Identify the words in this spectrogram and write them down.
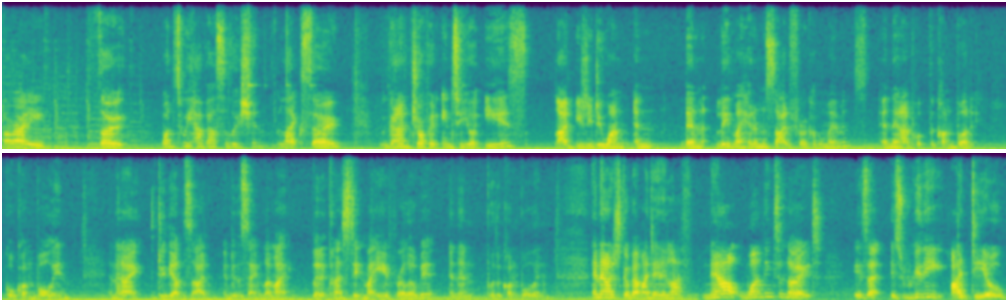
Alrighty, so once we have our solution, like so, we're to drop it into your ears. I usually do one and then leave my head on the side for a couple moments and then I put the cotton bud or cotton ball in and then I do the other side and do the same. Let my let it kind of sit in my ear for a little bit and then put the cotton ball in. And then I just go about my daily life. Now, one thing to note is that it's really ideal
